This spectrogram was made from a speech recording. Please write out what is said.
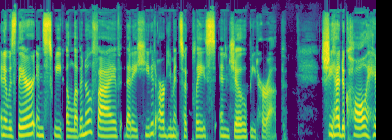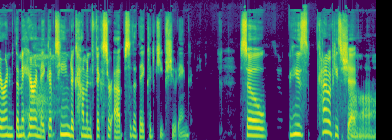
and it was there in Suite 1105 that a heated argument took place, and Joe beat her up. She had to call hair and the hair and makeup team to come and fix her up so that they could keep shooting. So he's kind of a piece of shit. Oh.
